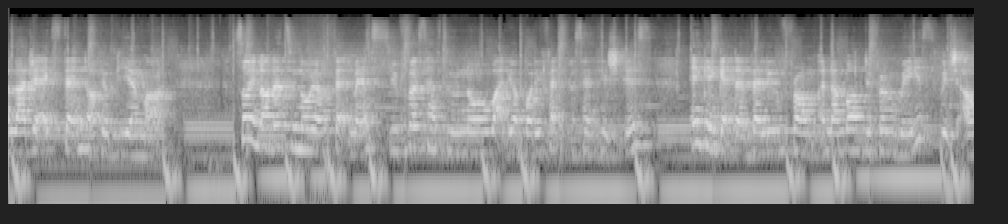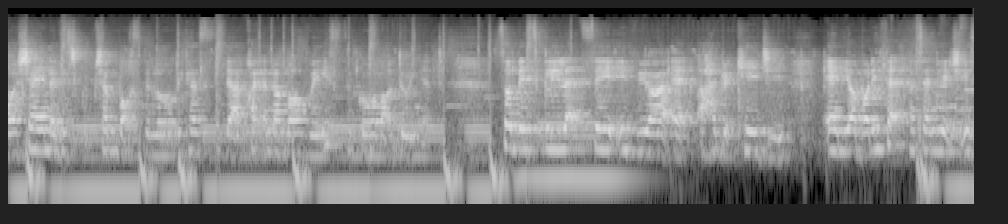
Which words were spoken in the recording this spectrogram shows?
a larger extent of your BMR. So in order to know your fat mass, you first have to know what your body fat percentage is and can get that value from a number of different ways which I will share in the description box below because there are quite a number of ways to go about doing it. So basically, let's say if you are at 100 kg and your body fat percentage is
